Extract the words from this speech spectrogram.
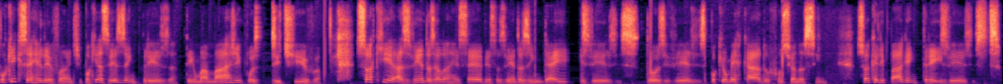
Por que, que isso é relevante? Porque às vezes a empresa tem uma margem positiva, só que as vendas, ela recebe essas vendas em 10 vezes, 12 vezes, porque o mercado funciona assim. Só que ele paga em 3 vezes.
